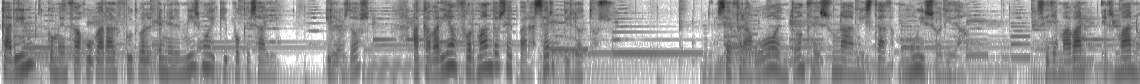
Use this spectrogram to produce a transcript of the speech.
Karim comenzó a jugar al fútbol en el mismo equipo que Sally y los dos acabarían formándose para ser pilotos. Se fraguó entonces una amistad muy sólida. Se llamaban hermano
